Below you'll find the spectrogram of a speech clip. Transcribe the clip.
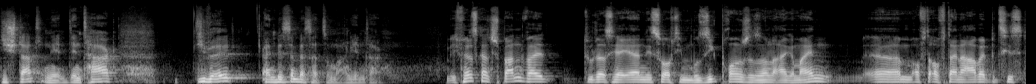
die Stadt, nee, den Tag, die Welt ein bisschen besser zu machen jeden Tag. Ich finde das ganz spannend, weil du das ja eher nicht so auf die Musikbranche, sondern allgemein ähm, auf, auf deine Arbeit beziehst,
